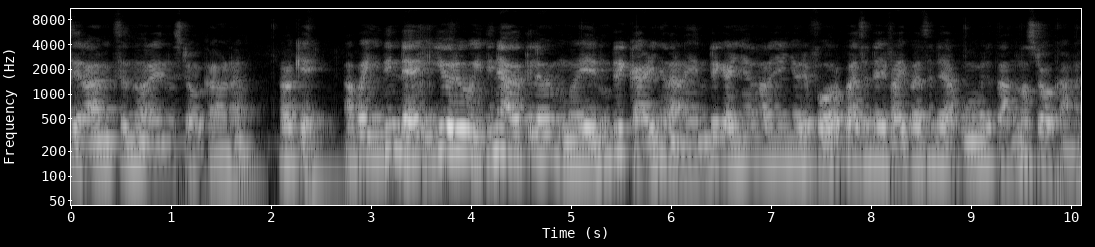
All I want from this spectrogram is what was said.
സിറാമിക്സ് എന്ന് പറയുന്ന സ്റ്റോക്കാണ് ഓക്കെ അപ്പൊ ഇതിന്റെ ഈ ഒരു ഇതിനകത്തിൽ എൻട്രി കഴിഞ്ഞതാണ്. എൻട്രി കഴിഞ്ഞതെന്ന് പറഞ്ഞു കഴിഞ്ഞാൽ ഒരു four percentage five percentage upward തന്ന സ്റ്റോക്കാണ്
